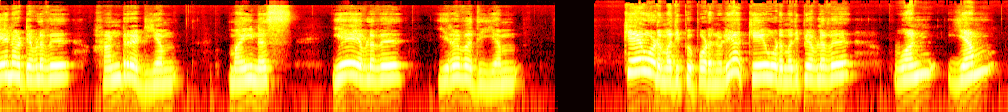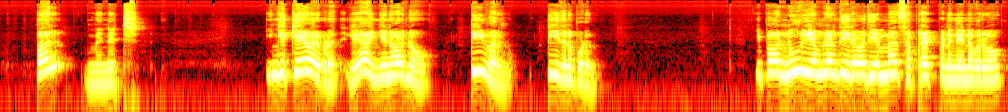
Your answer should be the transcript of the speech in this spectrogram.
A naught எவ்வளவு? ஹண்ட்ரட் எம் மைனஸ் ஏ எவ்வளவு? இருபது எம் கேவோட மதிப்பு போடணும் இல்லையா? கேவோட மதிப்பு எவ்வளவு? ஒன் எம் பர் மினிட் இங்கே கே வரக்கூடாது இல்லையா? இங்கே என்ன வரணும்? டி வரணும். டி தானே போடணும். இப்போ நூறு எம்லேருந்து இருபது எம்மை சப்ட்ராக்ட் பண்ணுங்கள் என்ன வரும்?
